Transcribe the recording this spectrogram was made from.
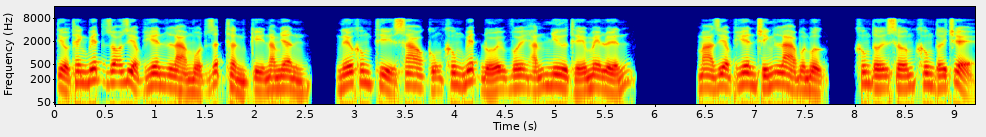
Tiểu Thanh biết rõ Diệp Hiên là một rất thần kỳ nam nhân, nếu không thì sao cũng không biết đối với hắn như thế mê luyến. Mà Diệp Hiên chính là buồn bực, không tới sớm không tới trễ,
